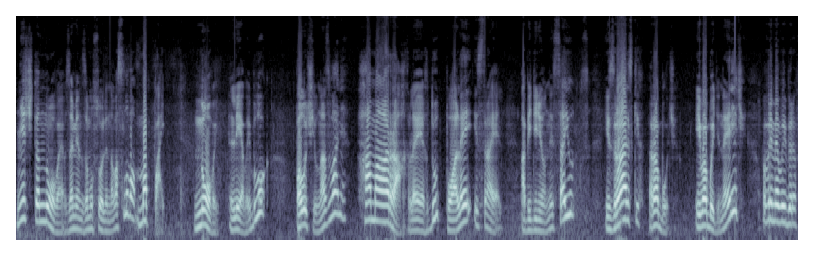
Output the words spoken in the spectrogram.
нечто новое взамен замусоленного слова Мапай. Новый левый блок получил название Хамаарах Лехдут Пуалей Израиль, Объединенный союз израильских рабочих. И в обыденной речи во время выборов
